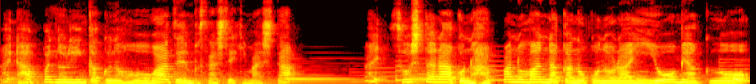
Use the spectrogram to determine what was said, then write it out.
はい、葉っぱの輪郭の方は全部刺してきました。はい、そしたらこの葉っぱの真ん中のこのライン葉脈を、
